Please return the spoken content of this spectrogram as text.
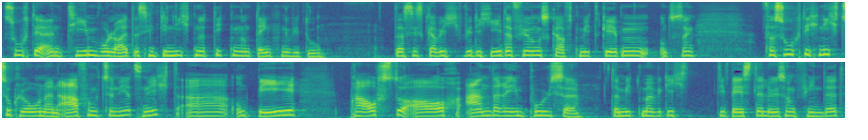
such dir ein Team, wo Leute sind, die nicht nur dicken und denken wie du. Das ist, glaube ich, würde ich jeder Führungskraft mitgeben und zu sagen, versuch dich nicht zu klonen. A, funktioniert es nicht äh, und B, brauchst du auch andere Impulse, damit man wirklich die beste Lösung findet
